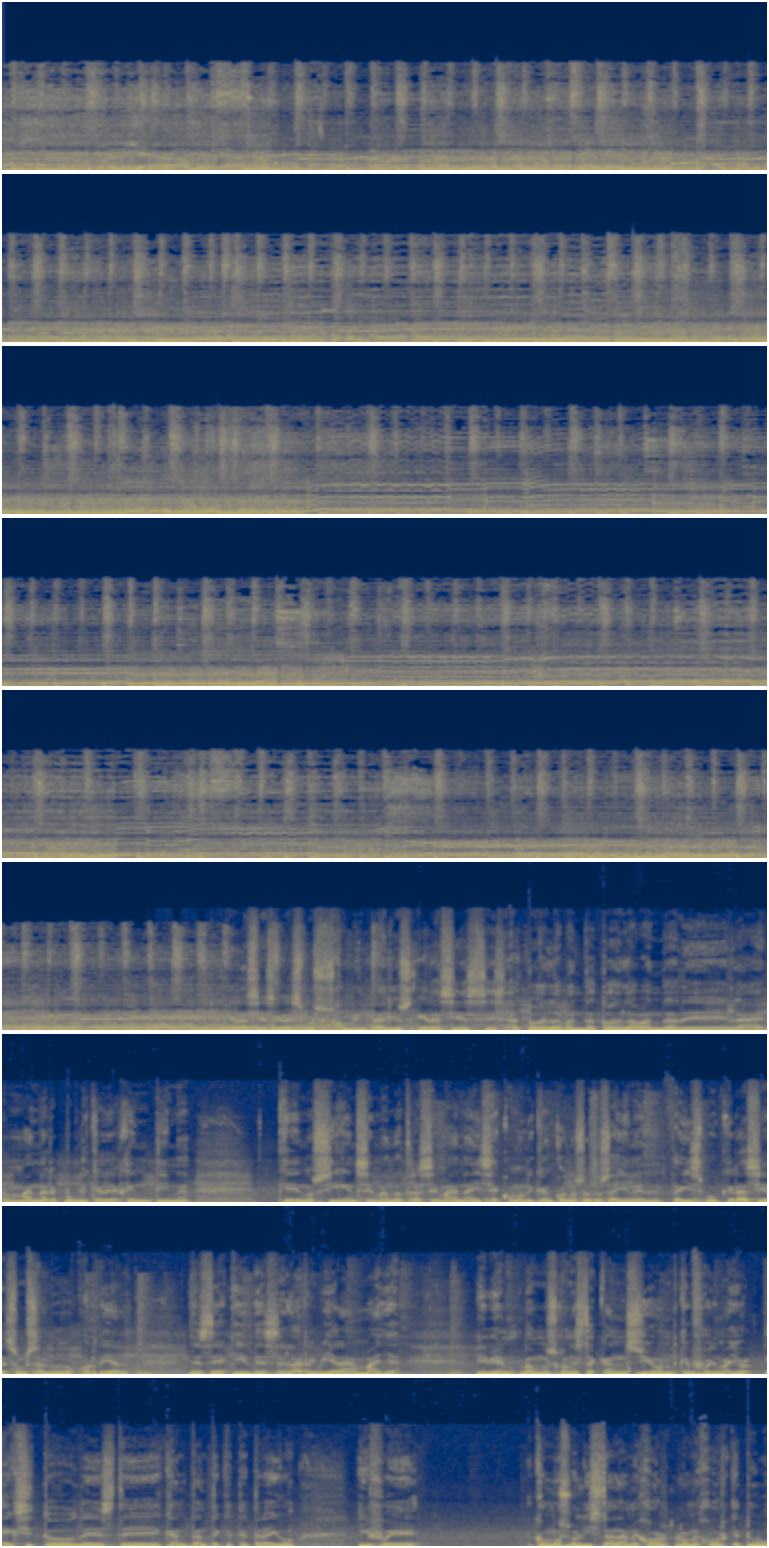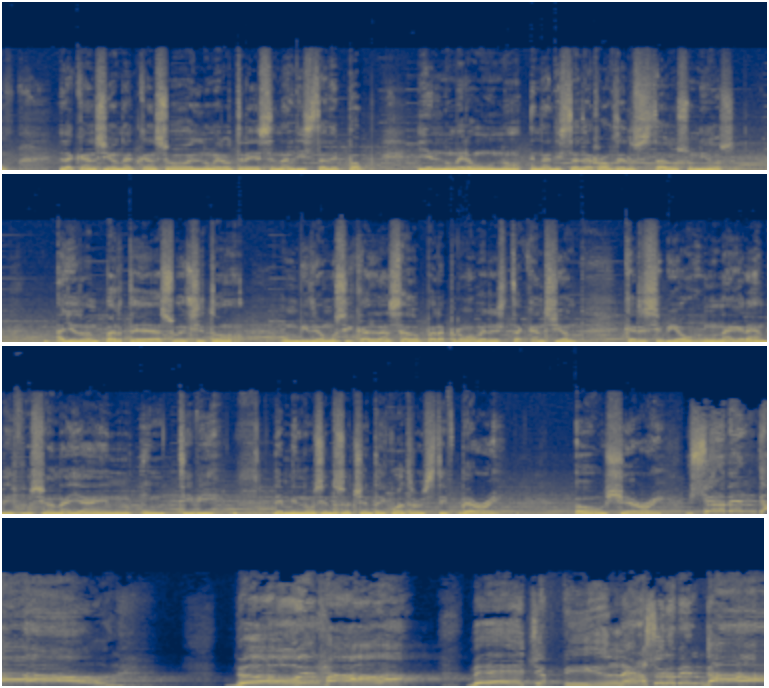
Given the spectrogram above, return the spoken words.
Por sus comentarios. Gracias a toda la banda, toda la banda de la hermana República de Argentina que nos siguen semana tras semana y se comunican con nosotros ahí en el Facebook. Gracias, un saludo cordial desde aquí, desde la Riviera Maya. Y bien, vámonos con esta canción que fue el mayor éxito de este cantante que te traigo y fue como solista la mejor, lo mejor que tuvo. La canción alcanzó el número 3 en la lista de pop y el número 1 en la lista de rock de los Estados Unidos. Ayudó en parte a su éxito un video musical lanzado para promover esta canción que recibió una gran difusión allá en MTV de 1984 Steve Perry. Oh Sherry. You should have been gone, made you feel, and I should have been gone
